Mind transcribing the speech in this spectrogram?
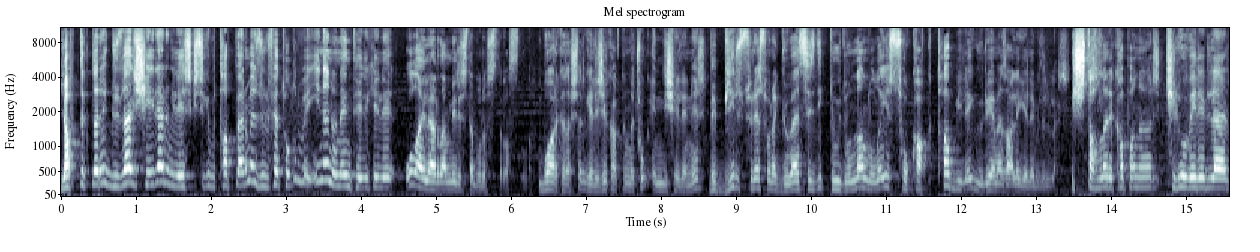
Yaptıkları güzel şeyler bile eskisi gibi tat vermez, ülfet olur ve inanın en tehlikeli olaylardan birisi de burasıdır aslında. Bu arkadaşlar gelecek hakkında çok endişelenir ve bir süre sonra güvensizlik duyduğundan dolayı sokakta bile yürüyemez hale gelebilirler. İştahları kapanır, kilo verirler,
